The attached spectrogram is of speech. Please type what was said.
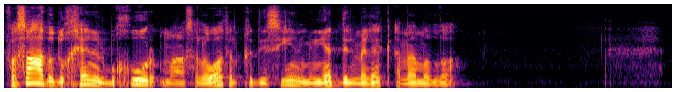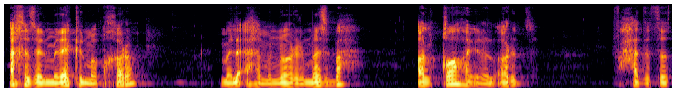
فصعد دخان البخور مع صلوات القديسين من يد الملاك أمام الله. أخذ الملاك المبخرة ملأها من نار المذبح ألقاها إلى الأرض فحدثت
